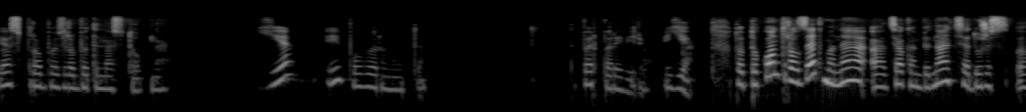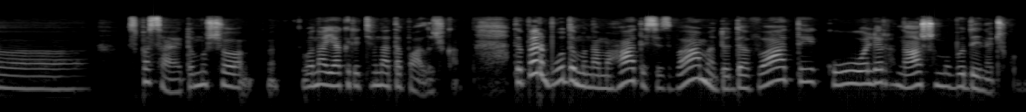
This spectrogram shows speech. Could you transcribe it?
я спробую зробити наступне: є і повернути. Тепер перевірю. Є. Тобто Ctrl-Z мене е, ця комбінація дуже е, спасає, тому що Вона як рятівна та паличка. Тепер будемо намагатися з вами додавати колір нашому будиночку.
